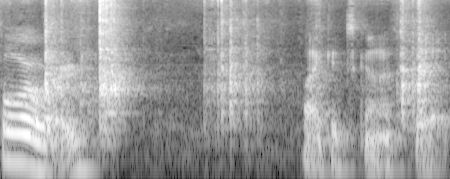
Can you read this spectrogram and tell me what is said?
forward like it's going to fit.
